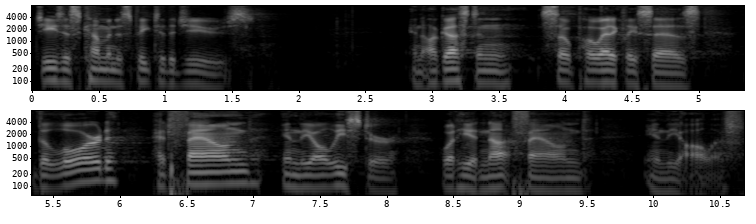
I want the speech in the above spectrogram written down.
Jesus coming to speak to the Jews. And Augustine so poetically says, The Lord had found in the oleaster what he had not found in the olive.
